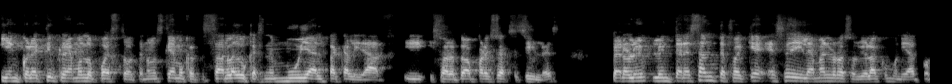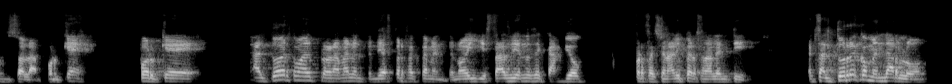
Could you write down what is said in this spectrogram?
Y en Collective creemos lo opuesto. Tenemos que democratizar la educación de muy alta calidad y, sobre todo a precios accesibles. Pero lo, lo, interesante fue que ese dilema lo resolvió la comunidad por sí sola. ¿Por qué? Porque al tú haber tomado el programa lo entendías perfectamente, ¿no? Y estabas viendo ese cambio profesional y personal en ti. Entonces, al tú recomendarlo,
